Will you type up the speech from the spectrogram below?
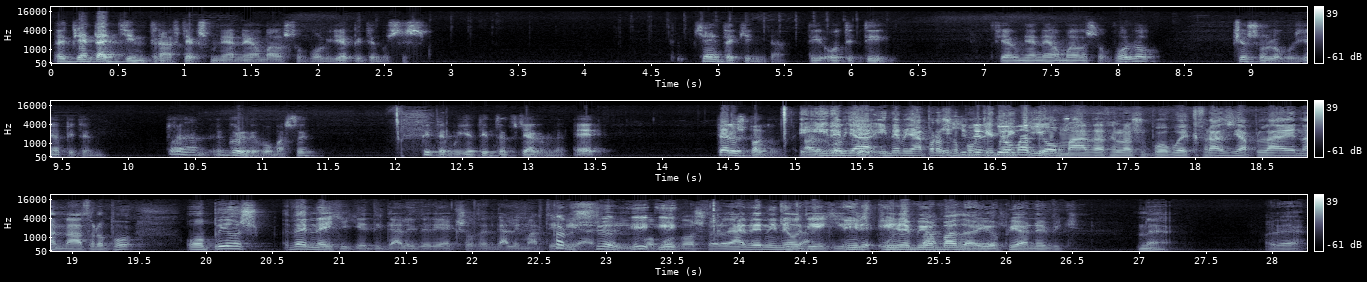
Δηλαδή, ποια είναι τα κίνητρα να φτιάξουμε μια νέα ομάδα στον Βόλο, για πείτε μου εσείς. Ποια είναι τα κίνητρα, τι, ότι τι. Φτιάχνουμε μια νέα ομάδα στον Βόλο, ποιος ο λόγος, για πείτε μου. Τώρα δεν κορυδευόμαστε. Πείτε μου, γιατί τα φτιάχνουμε. Ε, Τέλος πάντων. Αλλά, Είναι, οκ. μια, είναι μια Έχει προσωποκεντρική δικαίωμά του. ομάδα, θέλω να σου πω, που εκφράζει απλά έναν άνθρωπο ο οποίος δεν έχει και την καλύτερη έξοδεν καλή μαρτυρία Κάτω, στο σου λέω, ελληνικό ή- ή- ποδόσφαιρο. Δηλαδή δεν είναι Κοίτα, ότι έχει. είναι, τις είναι πουλς μια μπάτες ομάδα η βεβαίως. οποία ανέβηκε. Ναι. Ωραία.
